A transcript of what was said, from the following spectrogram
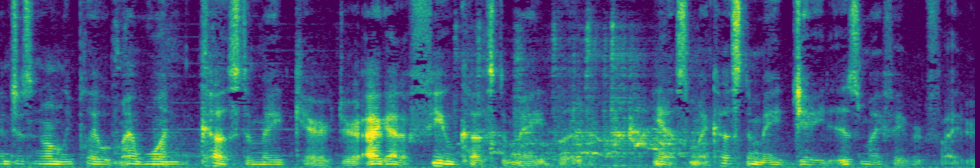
I just normally play with my one custom made character. I got a few custom made, but yes, my custom made Jade is my favorite fighter.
